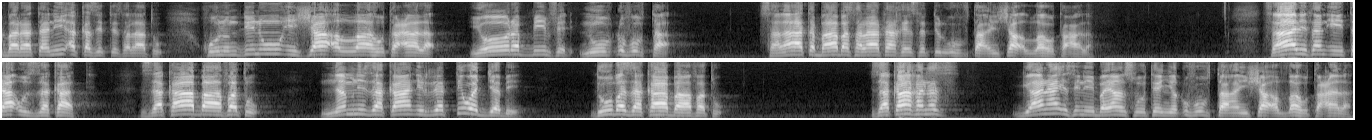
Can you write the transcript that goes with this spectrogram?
برتني أكست صلاة خلندنو إن شاء الله تعالى يو ربي فد نوف نففتا صلاة بابا صلاة خيست نففتا إن شاء الله تعالى. ثالثا إيتاء الزكاة. زكاة بافتو نمني زكاة الرت وجبي. دوب زكاة بافتو زكاة خنس. جانا إسني بيان سوتين يرفوف تا إن شاء الله تعالى.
